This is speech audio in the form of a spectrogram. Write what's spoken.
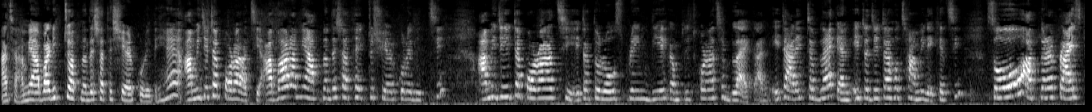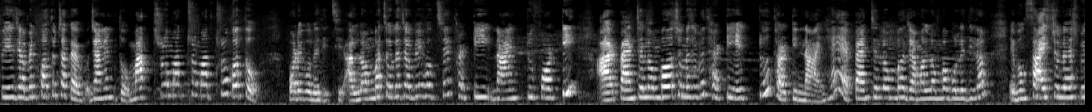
আচ্ছা আমি আবার একটু আপনাদের সাথে শেয়ার করে দিই হ্যাঁ? আমি যেটা পড়া আছি, আবার আমি আপনাদের সাথে একটু শেয়ার করে দিচ্ছি। আমি যেটা করা আছি, এটা তো রোজ প্রিন্ট দিয়ে কমপ্লিট করা আছে ব্ল্যাক আর এটা আরেকটা ব্ল্যাক অ্যান্ড এটা যেটা হচ্ছে আমি রেখেছি। সো আপনারা প্রাইস পেয়ে যাবেন কত টাকা জানেন তো? মাত্র মাত্র মাত্র কত? পরে বলে দিচ্ছি। আর লম্বা চলে যাবে হচ্ছে থার্টি নাইন টু ফর্টি আর প্যান্টের লম্বাও চলে যাবে thirty eight to thirty nine হ্যাঁ প্যান্টের লম্বা, জামার লম্বা বলে দিলাম, এবং সাইজ চলে আসবে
